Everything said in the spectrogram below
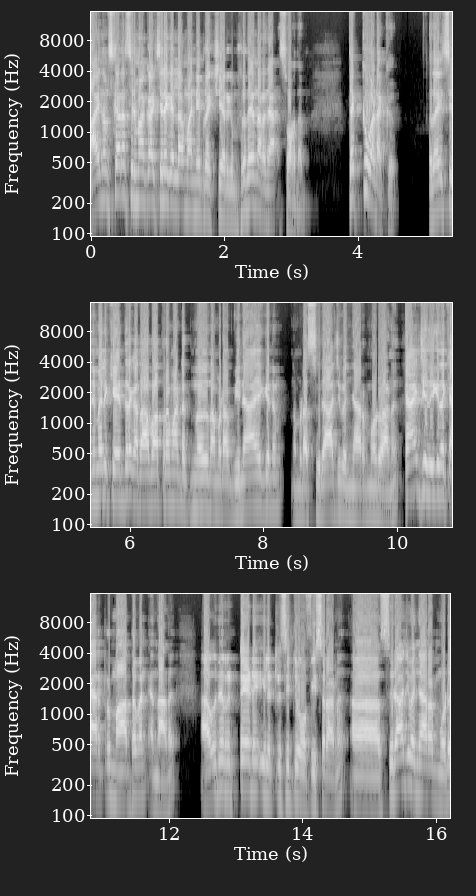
ഹായ് നമസ്കാരം. സിനിമാ കാഴ്ചയിലേക്ക് എല്ലാ മാന്യ പ്രേക്ഷകർക്കും ഹൃദയം നിറഞ്ഞ സ്വാഗതം. തെക്ക് വടക്ക് അതായത് സിനിമയിൽ കേന്ദ്ര കഥാപാത്രമായിട്ട് എത്തുന്നത് നമ്മുടെ വിനായകനും നമ്മുടെ സുരാജ് വെഞ്ഞാറമ്മോടുമാണ്. ഞാൻ ചെയ്തിരിക്കുന്ന ക്യാരക്ടർ മാധവൻ എന്നാണ്. ഒരു റിട്ടയർഡ് ഇലക്ട്രിസിറ്റി ഓഫീസറാണ് സുരാജ് വെഞ്ഞാറമ്മോട്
